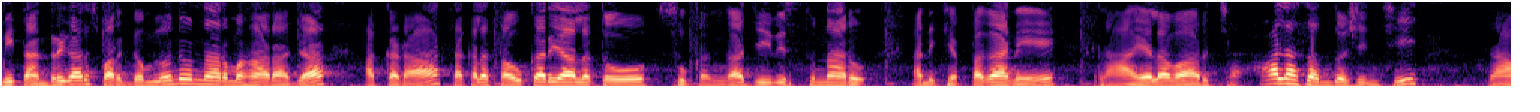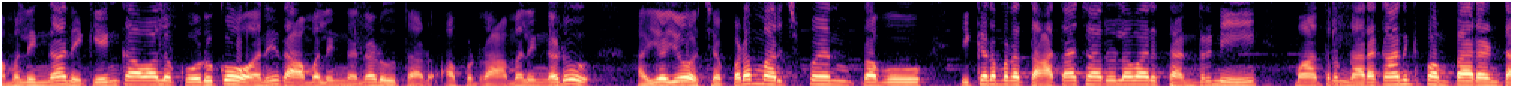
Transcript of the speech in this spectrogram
మీ తండ్రి గారు స్వర్గంలోనే ఉన్నారు మహారాజా. అక్కడ సకల సౌకర్యాలతో సుఖంగా జీవిస్తున్నారు అని చెప్పగానే రాయలవారు చాలా సంతోషించి రామలింగా నీకేం కావాలో కోరుకో అని రామలింగాన్ని అడుగుతాడు. అప్పుడు రామలింగడు అయ్యయ్యో చెప్పడం మర్చిపోయాను ప్రభు. ఇక్కడ మన తాతాచార్యుల వారి తండ్రిని మాత్రం నరకానికి పంపారంట.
